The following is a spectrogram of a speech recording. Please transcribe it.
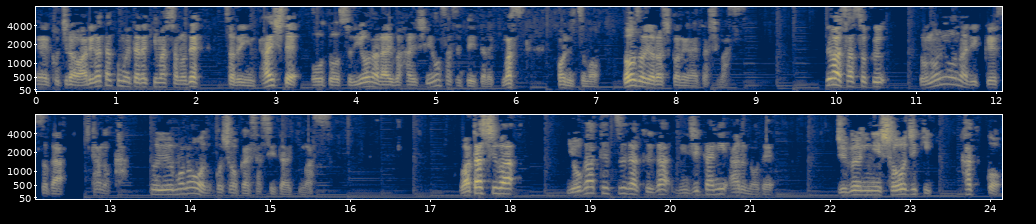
えー、こちらをありがたくもいただきましたので、それに対して応答するようなライブ配信をさせていただきます。本日もどうぞよろしくお願いいたします。では早速、どのようなリクエストが来たのかというものをご紹介させていただきます。私はヨガ哲学が身近にあるので、自分に正直、かっこ、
